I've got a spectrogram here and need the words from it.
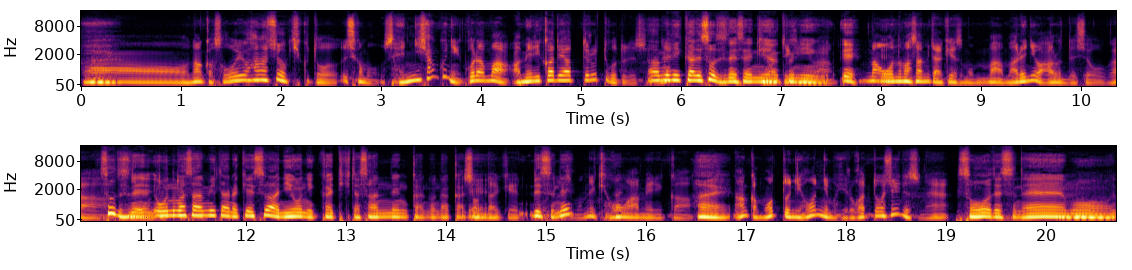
はい、なんかそういう話を聞くと、しかも1200人、これはまあアメリカでやってるってことですよね。アメリカでそうですね、1200人。えまあ、大沼さんみたいなケースも、まあ、稀にはあるんでしょうが、そうですね、大沼さんみたいなケースは、日本に帰ってきた3年間の中で、そんだけですね、基本はアメリカ、はい、なんかもっと日本にも広がってほしいですね。そうですね、もう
